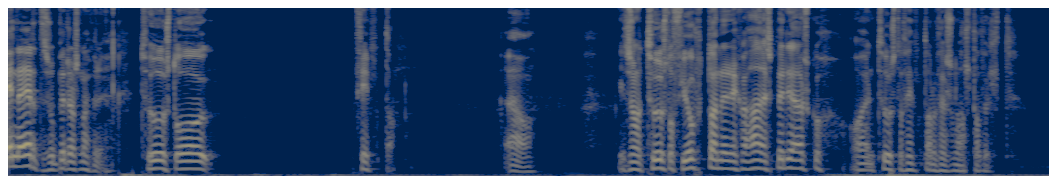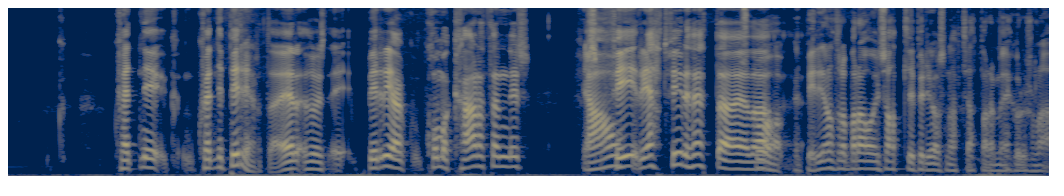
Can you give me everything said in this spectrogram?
Hérna er þetta, svo byrjar á snappinu? 2015 já, ég er svona 2014 er eitthvað aðeins byrjaður sko og en 2015 fer svona alltaf fullt. Hvernig, hvernig byrjar þetta? Er, veist, byrja að koma karakterinn Já. fyr, rétt fyrir þetta eða, sko, ég byrja náttúrulega bara á eins og allir byrja á Snapchat bara með eitthvað svona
